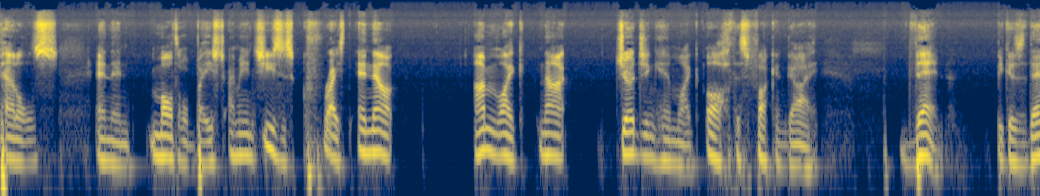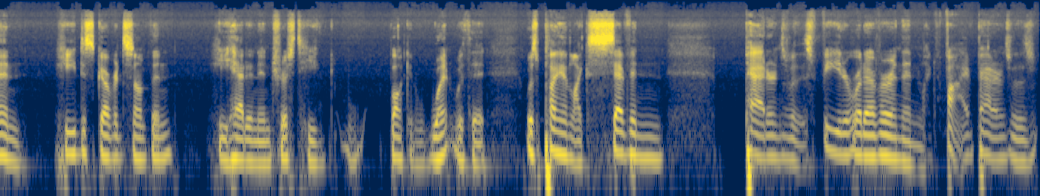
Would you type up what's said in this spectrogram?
pedals, and then multiple bass. I mean, Jesus Christ! And now I'm like not judging him like, oh, this fucking guy. Then, because then he discovered something, he had an interest, he fucking went with it. Was playing like seven patterns with his feet or whatever, and then like five patterns with his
